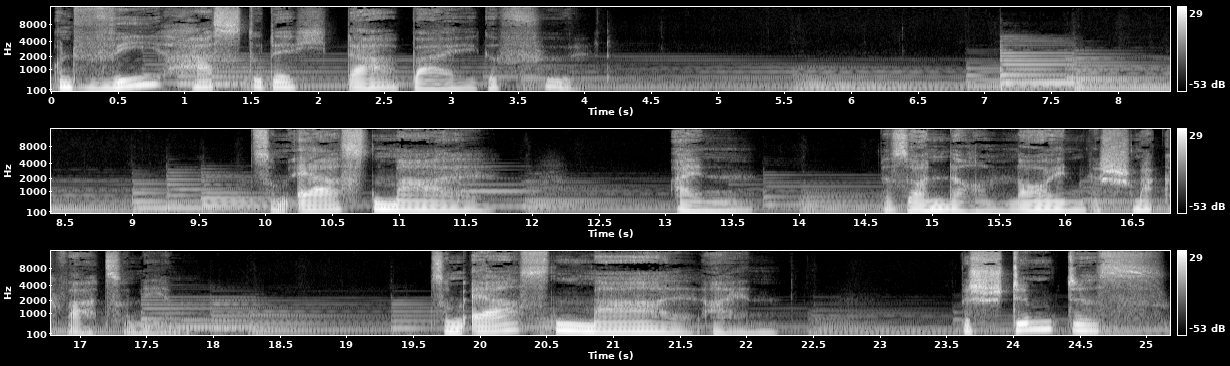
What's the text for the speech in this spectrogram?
Und wie hast du dich dabei gefühlt? Zum ersten Mal einen besonderen neuen Geschmack wahrzunehmen. Zum ersten Mal ein bestimmtes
